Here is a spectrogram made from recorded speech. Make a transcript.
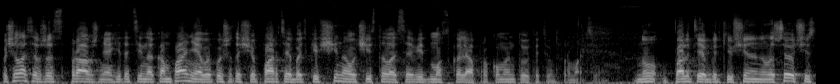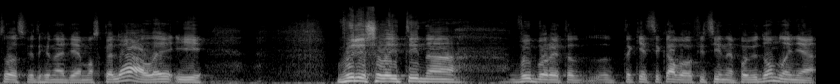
Почалася вже справжня агітаційна кампанія. Ви пишете, що партія Батьківщина очистилася від москаля. Прокоментуйте цю інформацію. Ну, партія Батьківщина не лише очистилась від Геннадія Москаля, але і вирішила йти на вибори. Та- Таке цікаве офіційне повідомлення.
